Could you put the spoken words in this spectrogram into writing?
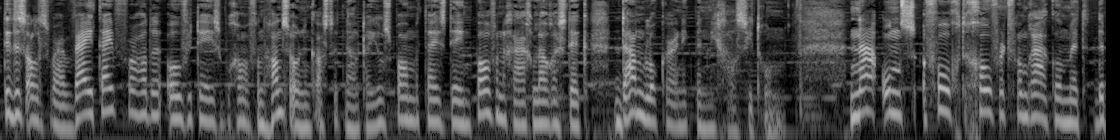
Dit is alles waar wij tijd voor hadden. over deze programma van Hans Olink, Astrid Nauta, Jos Paul, Matthijs Deen, Paul van der Graag, Laura Stek, Daan Blokker en ik ben Michael Citroen. Na ons volgt Govert van Brakel met de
